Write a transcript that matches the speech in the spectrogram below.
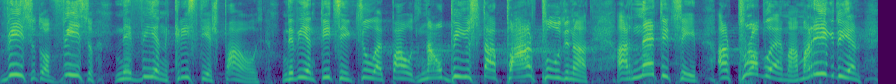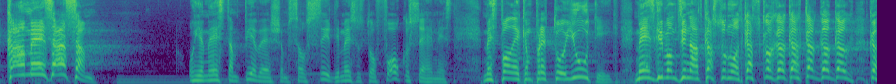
Visu to, visu. Neviena kristieša paudze, neviena ticīga cilvēka paudze nav bijusi bijusi tā pārpludināta ar neticību, ar problēmām, ar ikdienu, kā mēs esam. Un, ja mēs tam pievēršam savu sirdi, ja mēs uz to fokusējamies, mēs paliekam pret to jūtīgi. Mēs gribam zināt, kas tur notiek, kas, ka, ka, ka, ka, ka, ka,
